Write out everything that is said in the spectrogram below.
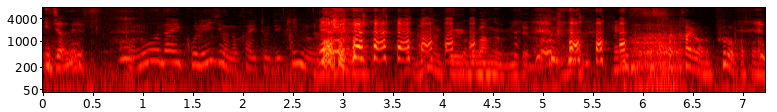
以上です。このお題これ以上の回答できんの？何の教育番組見てんの？変質者会話のプロかと思っ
